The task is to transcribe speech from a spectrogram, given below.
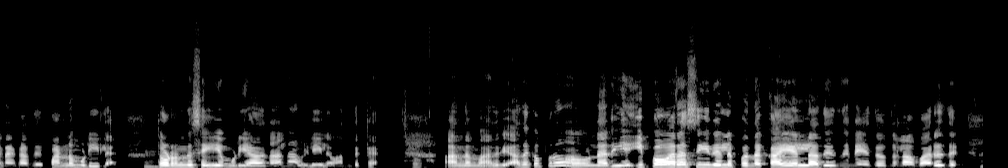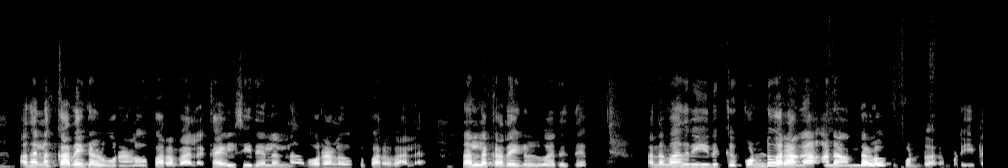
எனக்கு அது பண்ண முடியல. தொடர்ந்து செய்ய முடியாதனால நான் வெளியில வந்துட்டேன். அந்த மாதிரி. அதுக்கப்புறம் நிறைய இப்ப வர சீரியல் இப்ப இந்த கயல் அது இதுன்னு எது இதெல்லாம் வருது. அதெல்லாம் கதைகள் ஓரளவு பரவாயில்ல. கயல் சீரியல் எல்லாம் ஓரளவுக்கு பரவாயில்ல. நல்ல கதைகள் வருது. அந்த மாதிரி இருக்கு. கொண்டு வராங்க. ஆனா அந்த அளவுக்கு கொண்டு வர முடியல.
